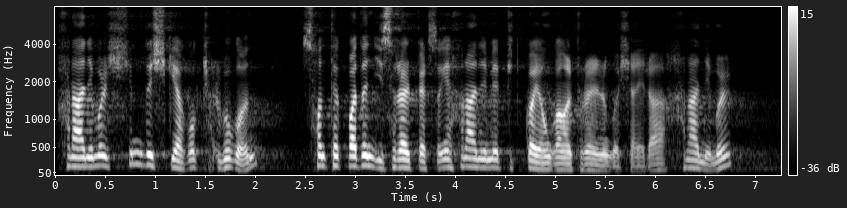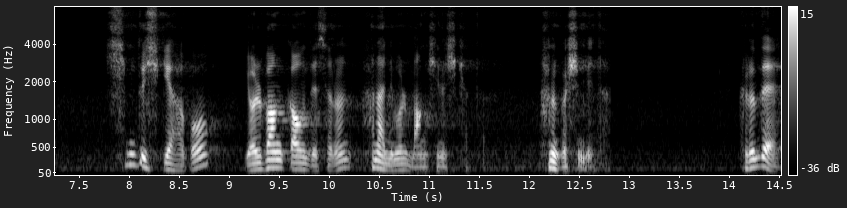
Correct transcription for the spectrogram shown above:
하나님을 힘드시게 하고 결국은 선택받은 이스라엘 백성이 하나님의 빛과 영광을 드러내는 것이 아니라 하나님을 힘드시게 하고 열방 가운데서는 하나님을 망신을 시켰다 하는 것입니다. 그런데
